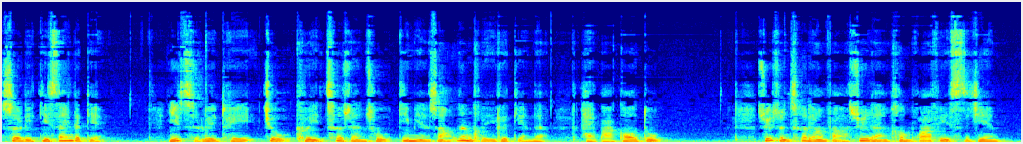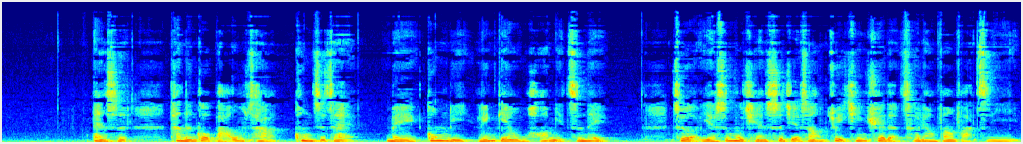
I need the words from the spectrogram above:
设立第三个点，以此类推，就可以测算出地面上任何一个点的海拔高度。水准测量法虽然很花费时间。但是它能够把误差控制在每公里零点五毫米之内，这也是目前世界上最精确的测量方法之一。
